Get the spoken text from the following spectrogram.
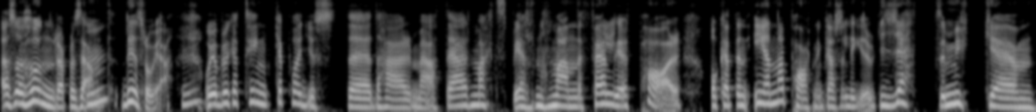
Alltså 100 procent, Mm. det tror jag. Och jag brukar tänka på just eh, det här med att det är ett maktspel när man följer ett par och att den ena partnern kanske lägger ut jättemycket mm,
